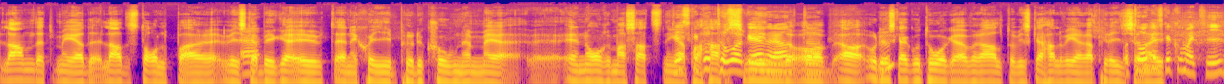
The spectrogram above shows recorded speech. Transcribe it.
landet med laddstolpar. Vi ska Ja. bygga ut energiproduktionen med eh, enorma satsningar på havsvind. Och, och- Mm. ja, och det ska gå tåg överallt och vi ska halvera Och priserna tågen i, ska komma i tid.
